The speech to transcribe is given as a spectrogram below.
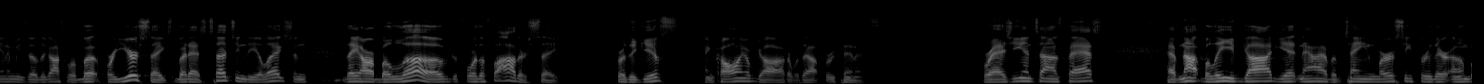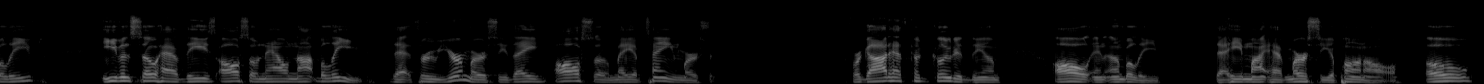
enemies of the gospel, but for your sakes. But as touching the election, they are beloved for the Father's sake. For the gifts and calling of God are without repentance. For as ye in times past have not believed God, yet now have obtained mercy through their unbelief, even so have these also now not believed, that through your mercy they also may obtain mercy. For God hath concluded them all in unbelief, that he might have mercy upon all. Oh,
